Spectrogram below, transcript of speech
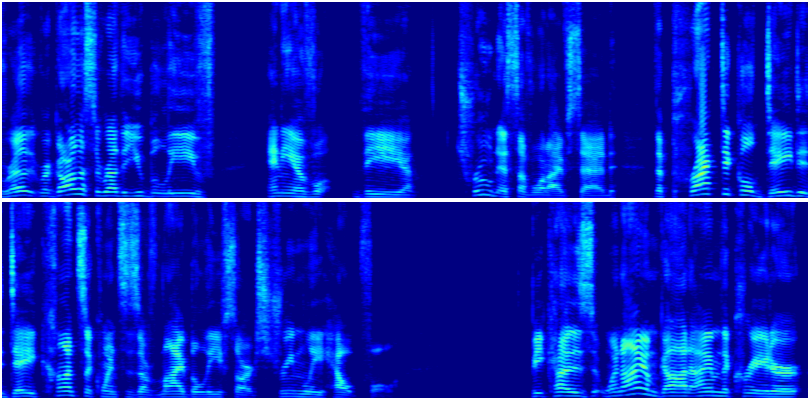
regardless of whether you believe any of the trueness of what I've said, the practical day to day consequences of my beliefs are extremely helpful. Because when I am God, I am the creator.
